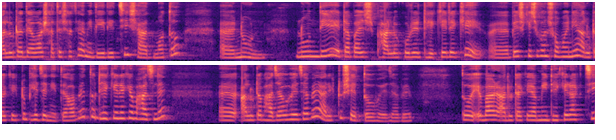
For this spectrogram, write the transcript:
আলুটা দেওয়ার সাথে সাথে আমি দিয়ে দিচ্ছি স্বাদ মতো নুন। নুন দিয়ে এটা বেশ ভালো করে ঢেকে রেখে বেশ কিছুক্ষণ সময় নিয়ে আলুটাকে একটু ভেজে নিতে হবে। তো ঢেকে রেখে ভাজলে আলুটা ভাজাও হয়ে যাবে আর একটু সেদ্ধও হয়ে যাবে। তো এবার আলুটাকে আমি ঢেকে রাখছি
